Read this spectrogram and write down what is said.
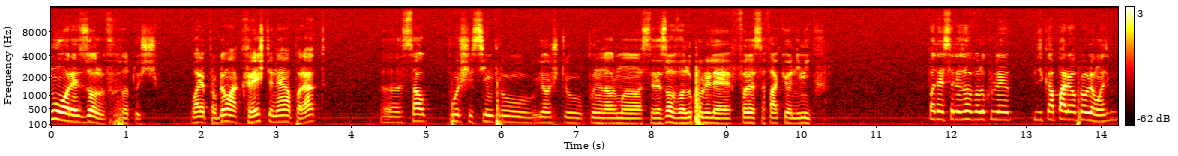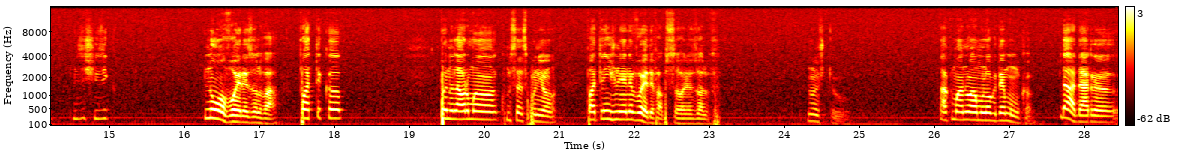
nu o rezolv totuși, oare problema crește neapărat? Uh, sau pur și simplu, eu știu, până la urmă se rezolvă lucrurile fără să fac eu nimic? Poate se rezolvă lucrurile, zic, apare o problemă, zic, zic și zic, nu o voi rezolva. Poate că, până la urmă, cum să spun eu, poate nici nu e nevoie de fapt să o rezolv. Nu știu. Acum nu am un loc de muncă. Da, dar uh,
